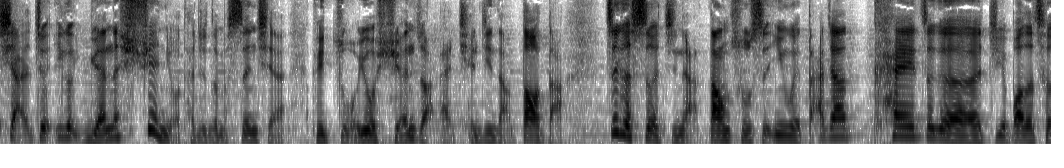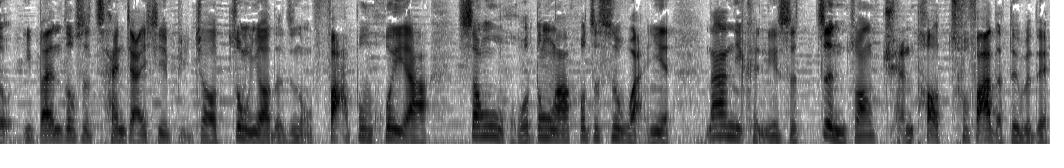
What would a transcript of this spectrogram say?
下就一个圆的旋钮，它就这么升起来，可以左右旋转，哎，前进档、倒档。这个设计呢，当初是因为大家开这个捷豹的车，一般都是参加一些比较重要的这种发布会啊、商务活动啊，或者是晚宴，那你肯定是正装全套出发的，对不对？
